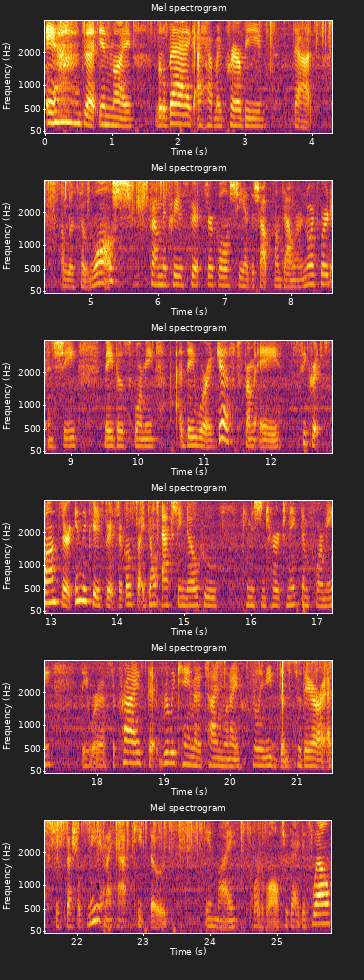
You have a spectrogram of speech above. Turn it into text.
And uh, in my little bag, I have my prayer beads that Alyssa Walsh from the Creative Spirit Circle, she has a shop called Downward and Northward, and she made those for me. They were a gift from a secret sponsor in the Creative Spirit Circle, so I don't actually know who commissioned her to make them for me. They were a surprise that really came at a time when I really needed them, so they are extra special to me, and I have to keep those in my portable altar bag as well.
